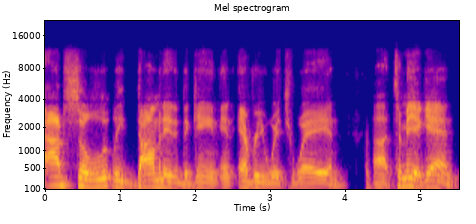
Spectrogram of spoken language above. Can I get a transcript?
absolutely dominated the game in every which way. And uh, to me, again,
